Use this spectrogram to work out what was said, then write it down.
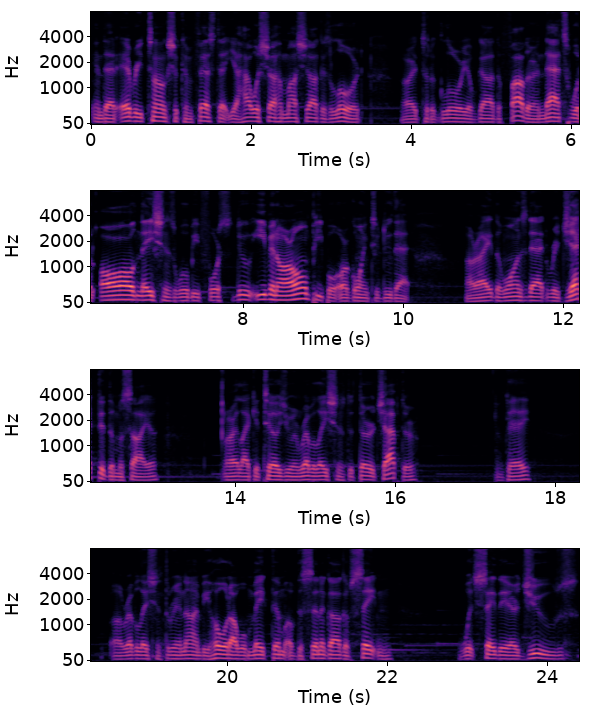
and that every tongue should confess that Yahweh Hamashiach is Lord, all right, to the glory of God the Father. And that's what all nations will be forced to do. Even our own people are going to do that. All right, the ones that rejected the Messiah, all right, like it tells you in Revelations, the third chapter. Okay. Uh, Revelation 3 and 9 Behold, I will make them of the synagogue of Satan, which say they are Jews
